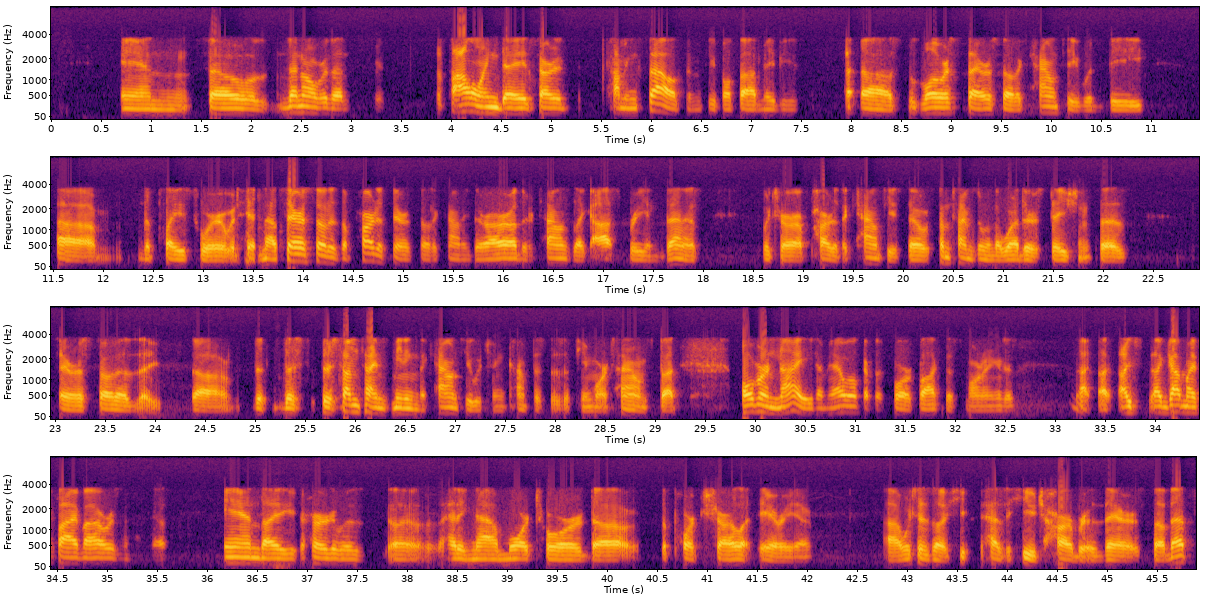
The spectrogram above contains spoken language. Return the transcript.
And so then over the the following day, it started coming south, and people thought maybe uh, lower Sarasota County would be um, the place where it would hit. Now, Sarasota is a part of Sarasota County. There are other towns like Osprey and Venice, which are a part of the county. So sometimes when the weather station says Sarasota, they, uh, the, the, they're sometimes meaning the county, which encompasses a few more towns. But overnight, I mean, I woke up at four o'clock this morning and just I, I, I got my five hours, and I heard it was uh, heading now more toward uh, the Port Charlotte area, uh, which is a has a huge harbor there. So that's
